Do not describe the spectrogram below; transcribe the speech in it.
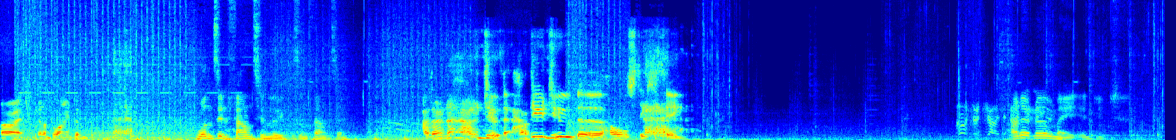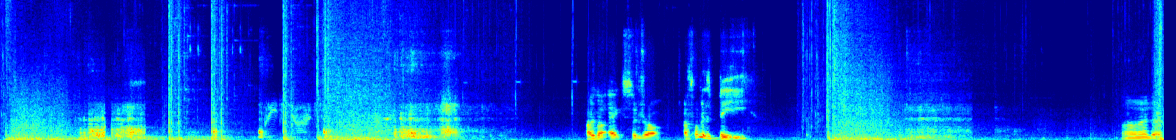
Alright, I'm gonna blind them. One's in fountain, Luke is in fountain. I don't know how to do that. How do you do the whole sticky thing? I don't know, mate. It, it- I got to drop. I thought it's B. Oh, I don't.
